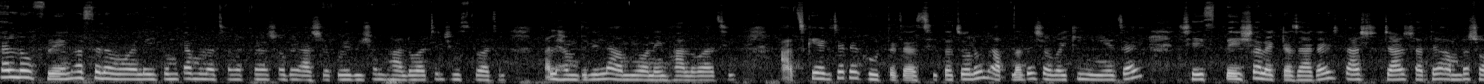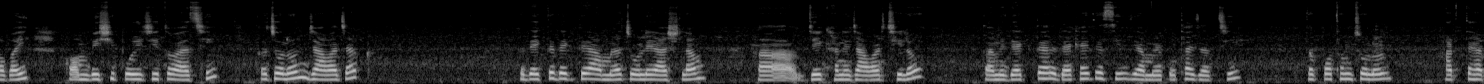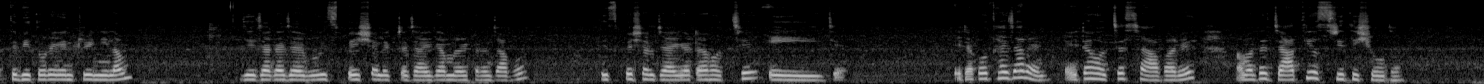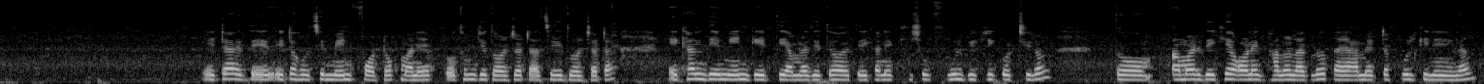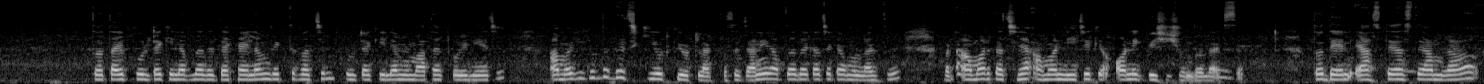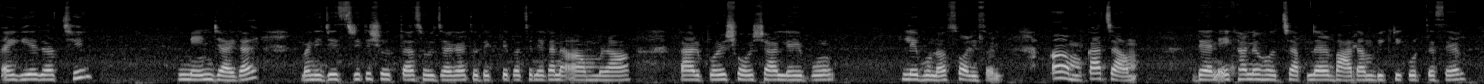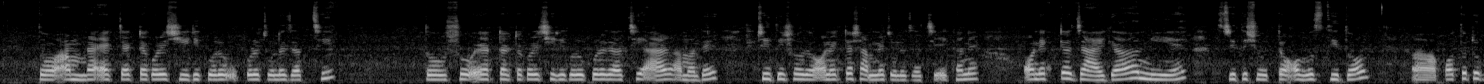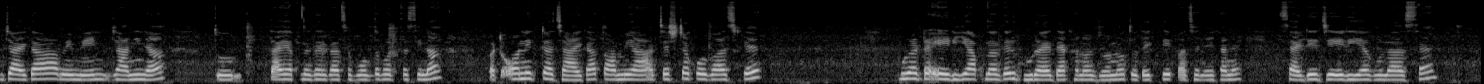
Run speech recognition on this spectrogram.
Hello friend আসসালামু আলাইকুম কেমন আছেন আপনারা সবাই? আশা করি ভীষণ ভালো আছেন, সুস্থ আছেন। আলহামদুলিল্লাহ আমি অনেক ভালো আছি। আজকে এক জায়গায় ঘুরতে যাচ্ছি। তো চলুন আপনাদের সবাইকে নিয়ে যাই সেই স্পেশাল একটা জায়গায়। তার যার সাথে আমরা সবাই কম বেশি পরিচিত আছি। তো চলুন যাওয়া যাক। তো দেখতে দেখতে আমরা চলে আসলাম যেখানে যাওয়ার ছিল। তো আমি দেখতে, দেখাইতেছি যে আমরা কোথায় যাচ্ছি। তো প্রথম চলুন। হাঁটতে হাঁটতে ভিতরে এন্ট্রি নিলাম। যে জায়গায় যাইব স্পেশাল একটা জায়গা আমরা এখানে যাব। স্পেশাল জায়গাটা হচ্ছে এই যে, এটা কোথায় জানেন? এটা হচ্ছে সাভারের আমাদের জাতীয় স্মৃতিসৌধ। এটা এটা হচ্ছে মেন ফটক মানে প্রথম যে দরজাটা আছে, এই দরজাটা। এখান দিয়ে মেন গেট দিয়ে আমরা যেতে হয়। তো এখানে কিছু ফুল বিক্রি করছিল। তো আমার দেখে অনেক ভালো লাগল, তাই আমি একটা ফুল কিনে নিলাম। তো তাই ফুলটা কিনে আপনাদের দেখাইলাম, দেখতে পাচ্ছেন? ফুলটা কিনে আমি মাথায় পরে নিয়েছি। আমাকে কিন্তু বেশ কিউট কিউট লাগতেছে, জানি না আপনাদের কাছে কেমন লাগছে বাট আমার কাছে, আমার নিজেকে অনেক বেশি সুন্দর লাগছে। তো দেন আস্তে আস্তে আমরা এগিয়ে যাচ্ছি মেন জায়গায় মানে যে স্মৃতিসৌধ আছে ওই জায়গায়। তো দেখতে পাচ্ছেন এখানে আমরা, তারপরে শসা লেবু লেবু না সরি সরি আম, কাঁচা আম। দেন এখানে হচ্ছে আপনার বাদাম বিক্রি করতেছে। তো আমরা একটা একটা করে সিঁড়ি করে উপরে চলে যাচ্ছি। তো সো, একটা একটা করে সিঁড়ি করে উপরে যাচ্ছি আর আমাদের স্মৃতিসৌধে অনেকটা সামনে চলে যাচ্ছি। এখানে অনেকটা জায়গা নিয়ে স্মৃতিসৌধটা অবস্থিত। কতটুক জায়গা আমি মেন জানি না। তো তাই আপনাদের কাছে বলতে পারতেছি না। বাট অনেকটা জায়গা। তো আমি চেষ্টা করব আজকে পুরোটা এরিয়া আপনাদের ঘুরায় দেখানোর জন্য। তো দেখতেই পাচ্ছেন এখানে সাইডে যে এরিয়াগুলো আছে,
